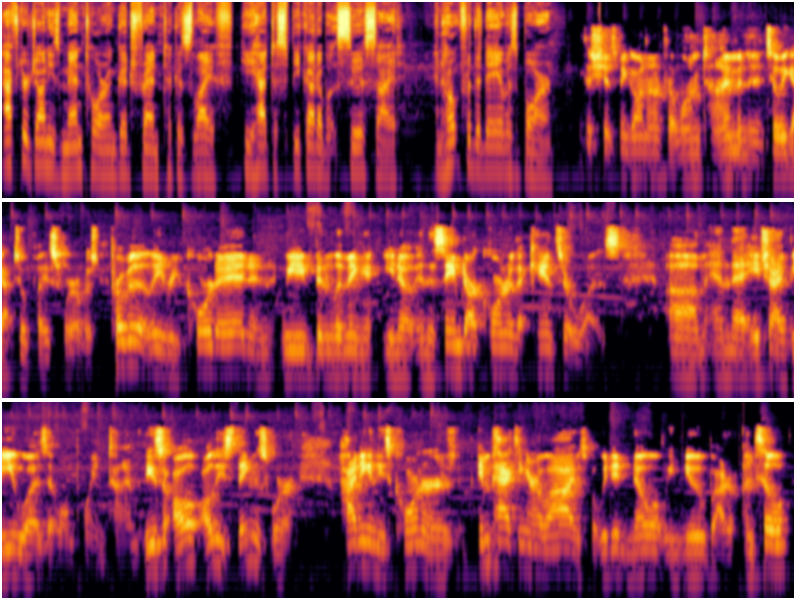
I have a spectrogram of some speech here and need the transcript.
After Jonny's mentor and good friend took his life, he had to speak out about suicide, and hope for the day was born. This shit's been going on for a long time, and until we got to a place where it was appropriately recorded, and we've been living, you know, in the same dark corner that cancer was, um, and that HIV was at one point in time. These all all these things were hiding in these corners, impacting our lives, but we didn't know what we knew about it until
